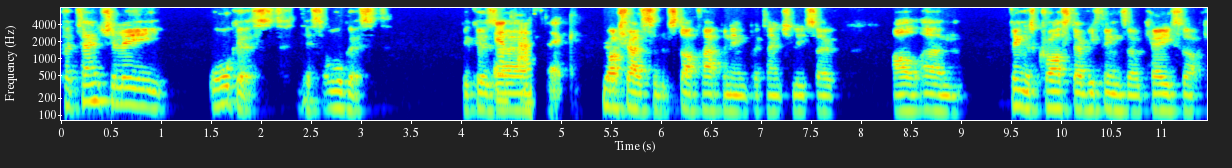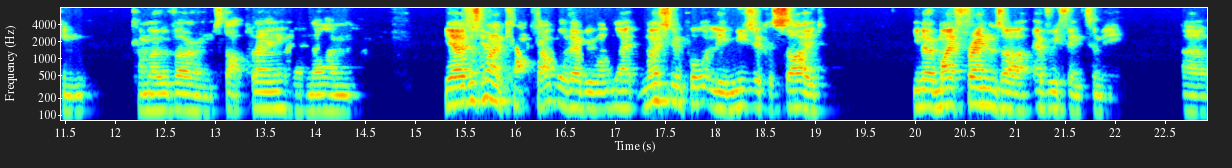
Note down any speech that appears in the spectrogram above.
Potentially August, this August, because um, fantastic. Josh has some stuff happening potentially, so I'll um, fingers crossed everything's okay, so I can come over and start playing. And um, yeah, I just want to catch up with everyone. Like most importantly, music aside, you know, my friends are everything to me. Uh,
